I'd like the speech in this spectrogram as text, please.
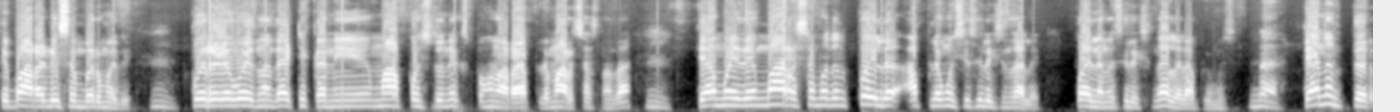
ते बारा डिसेंबरमध्ये. परळ वैजना त्या ठिकाणी महापशुधन एक्सपो होणार आहे आपल्या महाराष्ट्र शासनाचा. त्यामध्ये महाराष्ट्रामधून पहिलं आपल्या म्हशी सिलेक्शन झालंय पहिल्यांदा सिलेक्शन झालेलं आपल्या म्हशी त्यानंतर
